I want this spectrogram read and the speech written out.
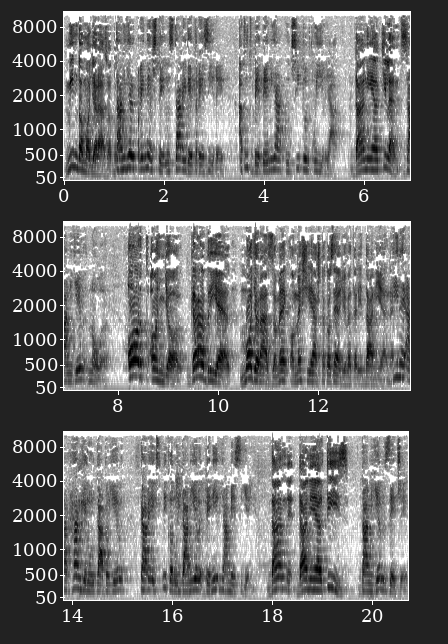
mind a magyarázatot. Daniel primește în stare de trezire atât vedenia cât și tâlcuirea. Dániel 9. Daniel 9. Arkangyal, Gabriel magyarázza meg a mesiásnak az eljövetelét Dánielnek. Vine arhanghelul Gabriel care explică lui Daniel venirea Mesiei. Dan- Dániel 10. Daniel 10.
